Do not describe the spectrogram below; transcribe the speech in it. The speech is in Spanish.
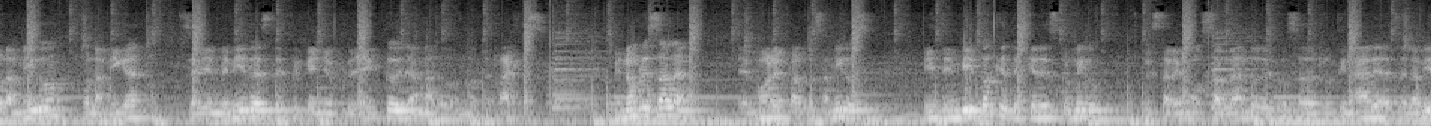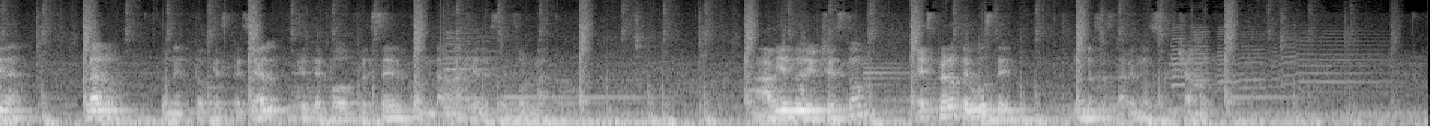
Hola amigo, hola amiga, sé bienvenido a este pequeño proyecto llamado No te rajes. Mi nombre es Alan, el more para los amigos, y te invito a que te quedes conmigo. Estaremos hablando de cosas rutinarias de la vida, claro, con el toque especial que te puedo ofrecer con la magia de este formato. Habiendo dicho esto, espero te guste y nos estaremos escuchando.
